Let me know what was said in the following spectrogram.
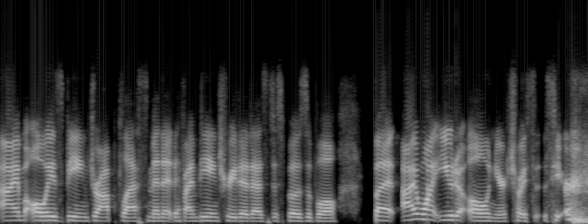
i'm always being dropped last minute if i'm being treated as disposable. But i want you to own your choices here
